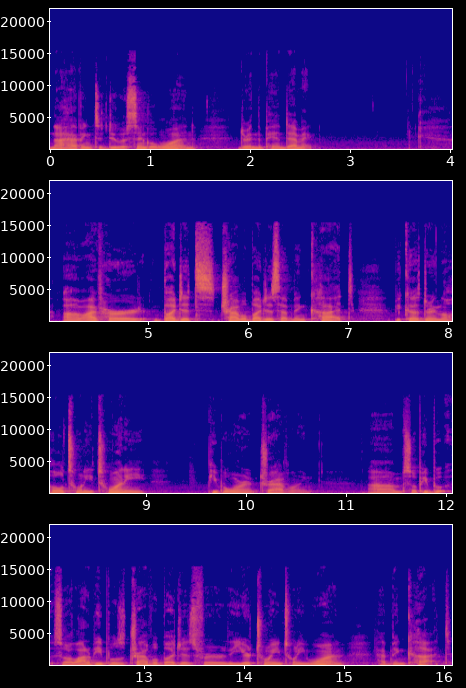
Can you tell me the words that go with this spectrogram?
not having to do a single one during the pandemic. Um, I've heard budgets, travel budgets have been cut because during the whole 2020, people weren't traveling. Um, so people, so a lot of people's travel budgets for the year 2021 have been cut.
